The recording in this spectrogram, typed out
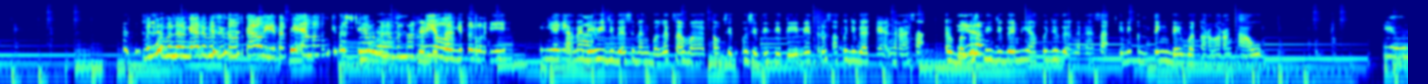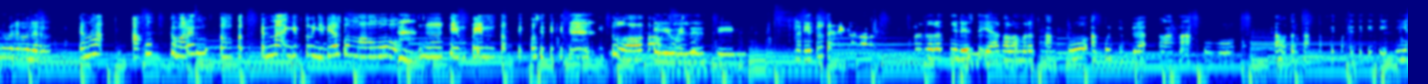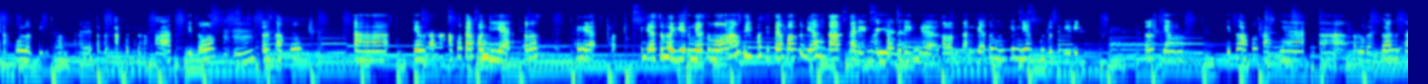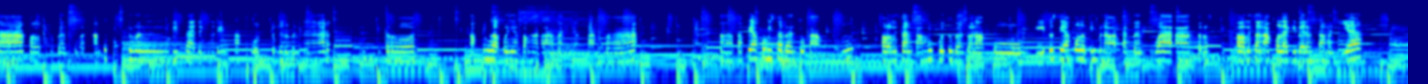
bener-bener nggak ada basic sama sekali, tapi emang kita share Iya, bener-bener dan real kita- gitu loh di dunia nyata. karena Dewi juga senang banget sama toxic positivity ini terus aku juga kayak ngerasa eh bagus Iya. nih juga nih aku juga ngerasa ini penting deh buat orang-orang tahu Iya bener-bener karena aku kemarin sempet kena gitu, jadi aku mau nge-campaign toxic positivity ini gitu loh. iya bener sih Nah itu tadi kalau menurutnya Desti ya, kalau menurut aku, aku juga selama aku tahu tentang toxic positivity ini, aku lebih kalau misalnya ada teman aku curhat gitu, Mm-mm. terus aku uh, yang pertama aku telepon dia, terus kayak nggak sebagai nggak semua orang sih pasti telepon tuh diangkat, ada yang angkat, Iya. ada yang enggak. Kalau misalnya enggak tuh mungkin dia butuh sendiri. Terus yang itu aku tanya uh, perlu bantuan kak kalau perlu bantuan aku cuman bisa dengerin aku bener-bener terus aku nggak punya pengalaman yang sama. Uh, tapi aku bisa bantu kamu. Kalau misalnya kamu butuh bantuan aku itu sih aku lebih menawarkan bantuan. Terus kalau misalnya aku lagi bareng sama dia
